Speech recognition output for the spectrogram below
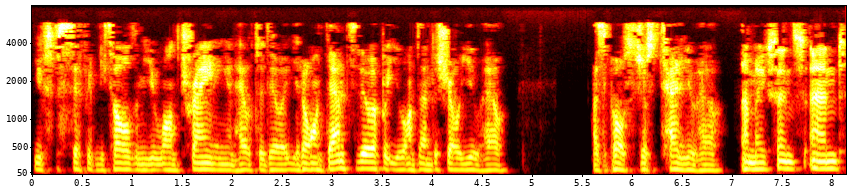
you've specifically told them you want training and how to do it. You don't want them to do it, but you want them to show you how, as opposed to just tell you how. That makes sense. And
